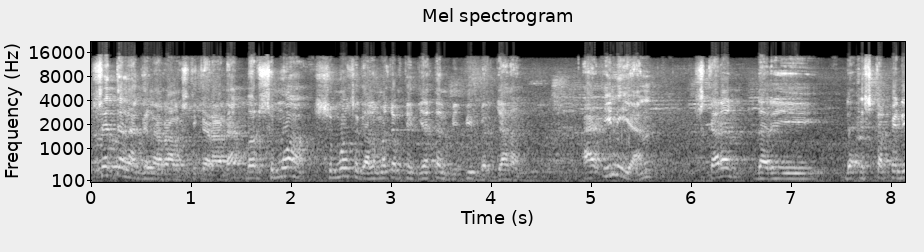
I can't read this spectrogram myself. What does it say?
setelah gelar alastika adat baru semua semua segala macam kegiatan BP berjalan. Nah, ini ya sekarang dari, dari SKPD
